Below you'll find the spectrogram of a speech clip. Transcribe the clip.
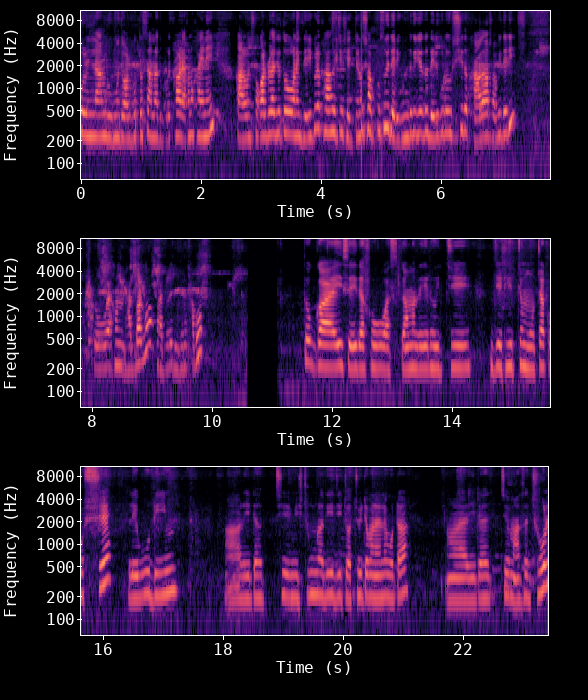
করে নিলাম রুমও জল ভরতেছে আমরা দুপুরে খাওয়ার এখনও খাই নাই। কারণ সকালবেলা যেহেতু অনেক দেরি করে খাওয়া হয়েছে, সেই জন্য সব কিছুই দেরি। ঘুম থেকে যেহেতু দেরি করে উঠছি, তো খাওয়া দাওয়া সবই দেরি। তো এখন ভাত বাড়বো, ভাত বেড়ে দুজনে খাব। তো গাইস এই দেখো আজকে আমাদের হচ্ছে যেটি হচ্ছে মোচা কষছে লেবু, ডিম, আর এটা হচ্ছে মিষ্টি কুমড়া দিয়ে যে চচ্চড়িটা বানালাম ওটা, আর এটা হচ্ছে মাছের ঝোল।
